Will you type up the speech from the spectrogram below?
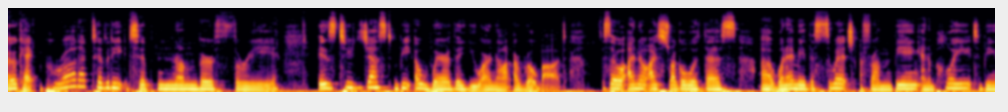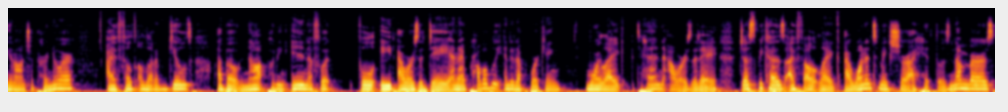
Okay, productivity tip number three is to just be aware that you are not a robot. So I know I struggle with this. Uh, when I made the switch from being an employee to being an entrepreneur, I felt a lot of guilt about not putting in a foot full eight hours a day, and I probably ended up working more like 10 hours a day just because I felt like I wanted to make sure I hit those numbers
